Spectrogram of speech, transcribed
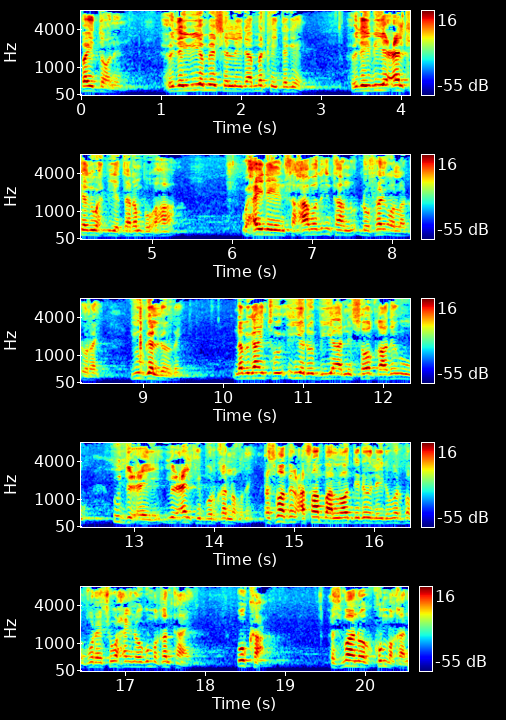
bay dooneen xudaybiye meesha la yidhaha markay degeen xudaybiye ceelkeedu wax biyo daran buu ahaa nabiga intuu in yaroo biyo anin soo qaaday uu u duceeyey yuu ceelkii burqa noqday cusmaan bin cafaan baa loo diray oo layidhi warba quraysh waxay inoogu maqan tahay u kac cusmaan oo ku maqan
